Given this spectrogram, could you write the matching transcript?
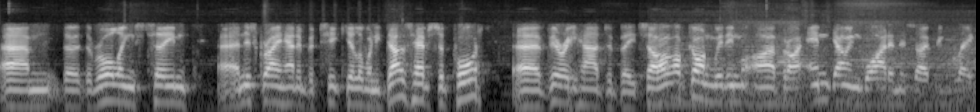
Um, the, the Rawlings team, uh, and this greyhound in particular, when he does have support, uh, very hard to beat. So I've gone with him, uh, but I am going wide in this opening leg.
